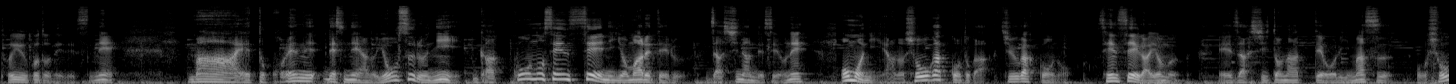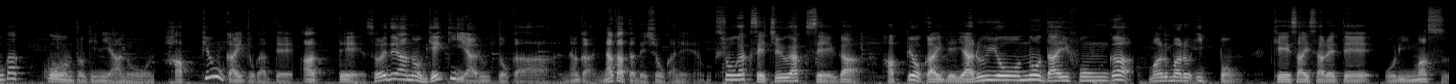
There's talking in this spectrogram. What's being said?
ということでですね。まあ、えっと、これねですね、あの、要するに、学校の先生に読まれてる雑誌なんですよね。主に、あの、小学校とか中学校の先生が読む、え雑誌となっております。小学校の時にあの発表会とかってあってそれであの劇やるとかなんかなかったでしょうかね。小学生中学生が発表会でやる用の台本が丸々1本掲載されております。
